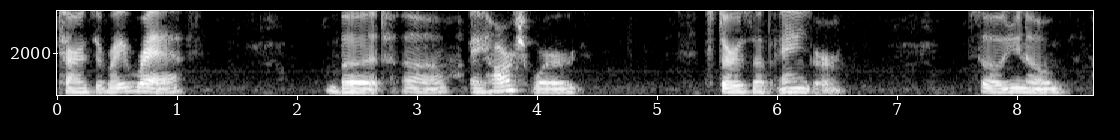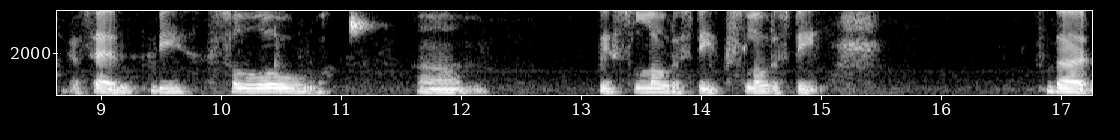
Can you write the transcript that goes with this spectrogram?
turns away wrath, but uh, a harsh word stirs up anger. So, you know, like I said, be slow. Um, be slow to speak, slow to speak. But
